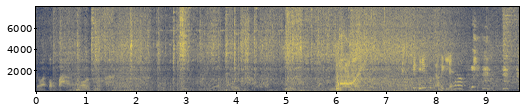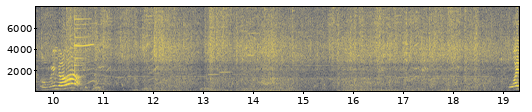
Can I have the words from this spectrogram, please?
จะว่าตกปลาบอกว่าตกปลาเกมมึงเอาอีกแล้วผมไม่รู้โอ้ย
